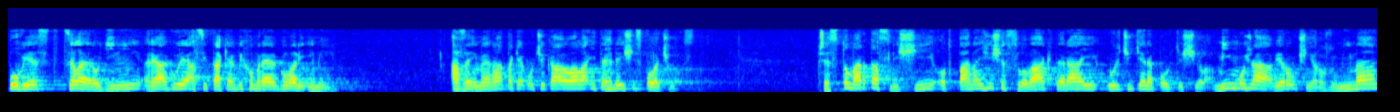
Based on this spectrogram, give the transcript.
pověst celé rodiny, reaguje asi tak, jak bychom reagovali i my. A zejména tak, jak očekávala i tehdejší společnost. Přesto Marta slyší od Pána Ježíše slova, která ji určitě nepotěšila. My možná věroučně rozumíme,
